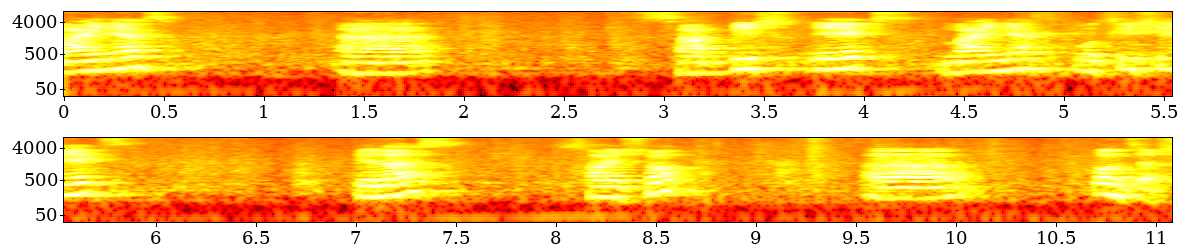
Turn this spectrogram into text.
মাইনাস ছাব্বিশ এক্স মাইনাস পঁচিশ এক্স প্লাস ছয়শো পঞ্চাশ।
